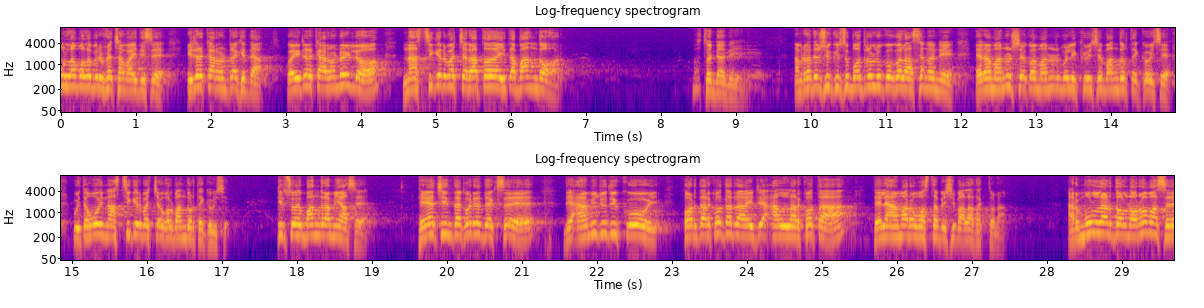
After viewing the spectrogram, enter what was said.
মোল্লা মৌলবীর উপরে ছাপাই দিছে। এটার কারণটা দা? কয়, এটার কারণ হইল নাস্তিকের বাচ্চারা তো এটা বান্দর। বাস্তবটা দি। আমরা দেশে কিছু ভদ্রলোকগুলো আছে না নে? এরা মানুষ কয়, মানুষ বলি কি হয়েছে বান্দর থেকে হয়েছে ওইটা ওই নাস্তিকের বাচ্চা ওগুলো বান্দর থেকে হয়েছে কিছু বান্দরামি আছে। হে চিন্তা করে দেখছে যে আমি যদি কই, পর্দার কথাটা এটা আল্লাহর কথা, তাহলে আমার অবস্থা বেশি বালা থাকতো না। আর মোল্লার দল নরম আছে।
